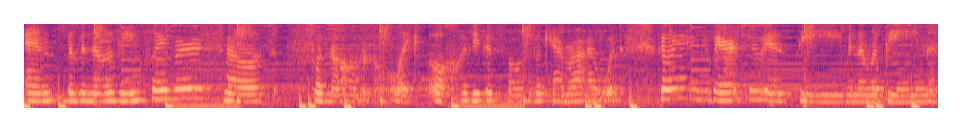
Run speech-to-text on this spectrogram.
and the vanilla bean flavor smells phenomenal. Like oh if you could smell it to the camera I would. The only thing I can compare it to is the vanilla bean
